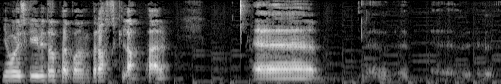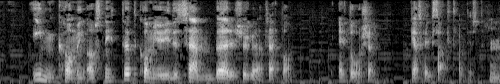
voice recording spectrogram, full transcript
Jag har ju skrivit upp här på en brasklapp här. Eh, Incoming-avsnittet kom ju i december 2013. Ett år sedan. Ganska exakt faktiskt. Mm.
